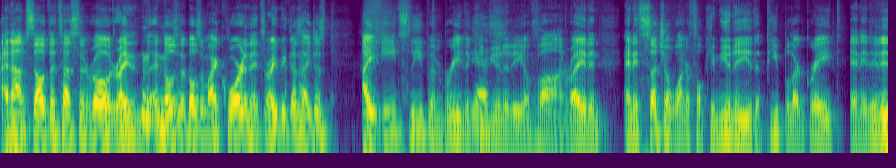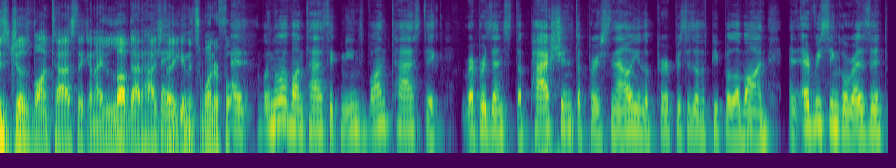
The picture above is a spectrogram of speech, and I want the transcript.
and I'm south of Teston Road, right? And, and those are those are my coordinates, right? Because I just I eat, sleep, and breathe the Yes. community of Vaughan, right? And and it's such a wonderful community. The people are great, and it, it is just Vaughantastic, and I love that hashtag, and it's wonderful. And you know what Vaughantastic means? Vaughantastic represents the passions, the personality, and the purposes of the people of Vaughan. And every single resident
